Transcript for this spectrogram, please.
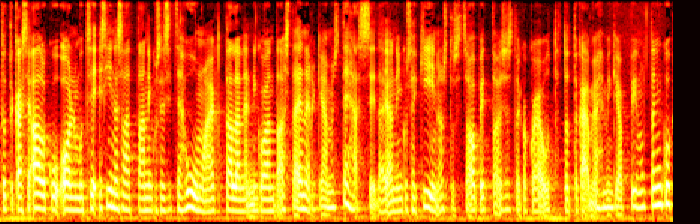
totta kai se alku on, mutta se, siinä saattaa niin se, sit se huuma ja tällainen niin antaa sitä energiaa myös tehdä sitä ja niin se kiinnostus, että sä opit toisesta koko ajan uutta, totta kai myöhemminkin oppii, mutta niin kuin,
